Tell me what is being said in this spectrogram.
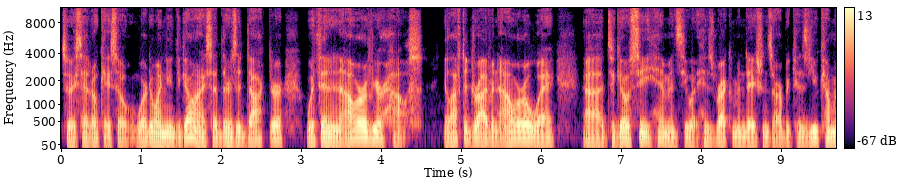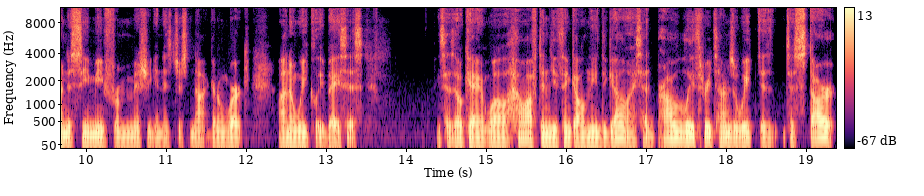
So I said, Okay, so where do I need to go? And I said, There's a doctor within an hour of your house You'll have to drive an hour away uh, to go see him and see what his recommendations are because you coming to see me from Michigan is just not going to work on a weekly basis. He says, Okay, well, how often do you think I'll need to go? I said, Probably three times a week to, to start.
